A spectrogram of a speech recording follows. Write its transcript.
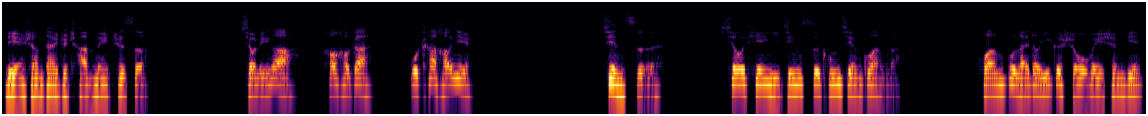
脸上带着谄媚之色：“小林啊，好好干，我看好你。”见此，萧天已经司空见惯了，缓步来到一个守卫身边，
